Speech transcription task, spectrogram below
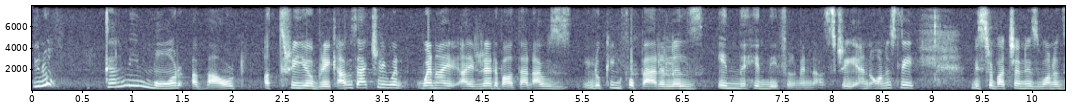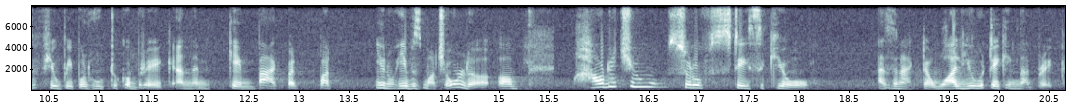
You know, tell me more about a three-year break. I was actually, when, when I, I read about that, I was looking for parallels in the Hindi film industry. And honestly, Mr. Bachchan is one of the few people who took a break and then came back. But, but you know, he was much older. Um, how did you sort of stay secure as an actor while you were taking that break?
